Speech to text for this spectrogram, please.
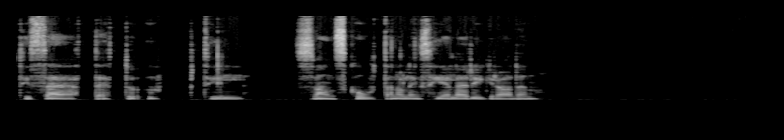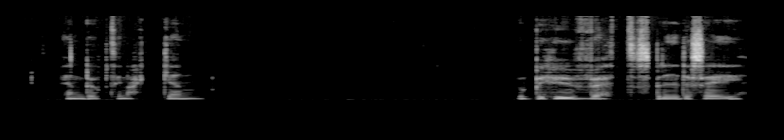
Till sätet och upp till svanskotan och längs hela ryggraden. Ända upp till nacken upp i huvudet sprider sig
